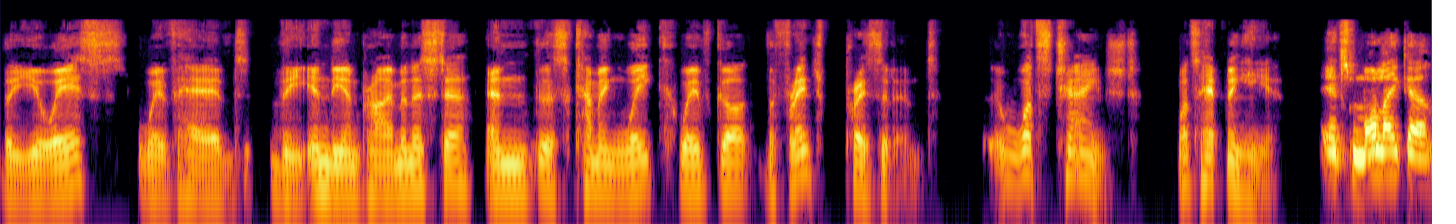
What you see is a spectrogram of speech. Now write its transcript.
the US, we've had the Indian Prime Minister, and this coming week we've got the French President. What's changed? What's happening here? It's more like a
